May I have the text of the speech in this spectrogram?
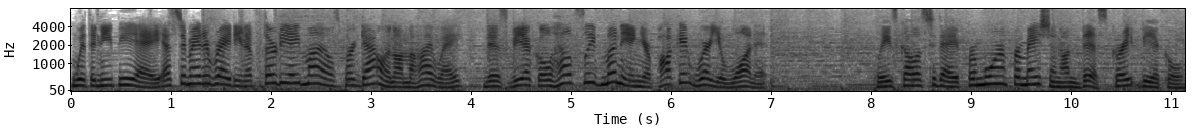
With an EPA estimated rating of 38 miles per gallon on the highway, this vehicle helps leave money in your pocket where you want it. Please call us today for more information on this great vehicle.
